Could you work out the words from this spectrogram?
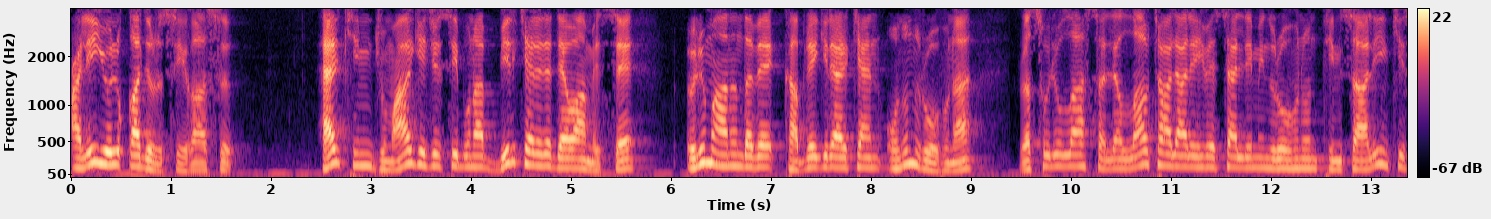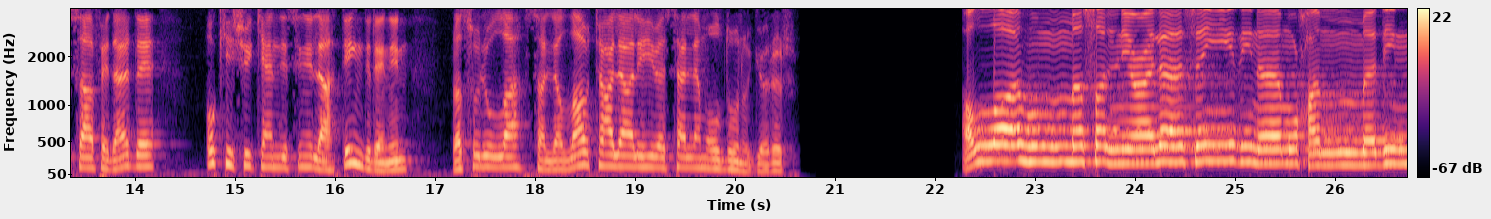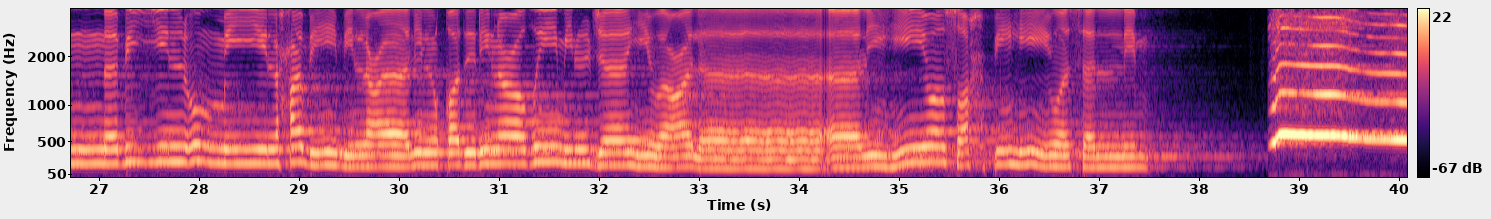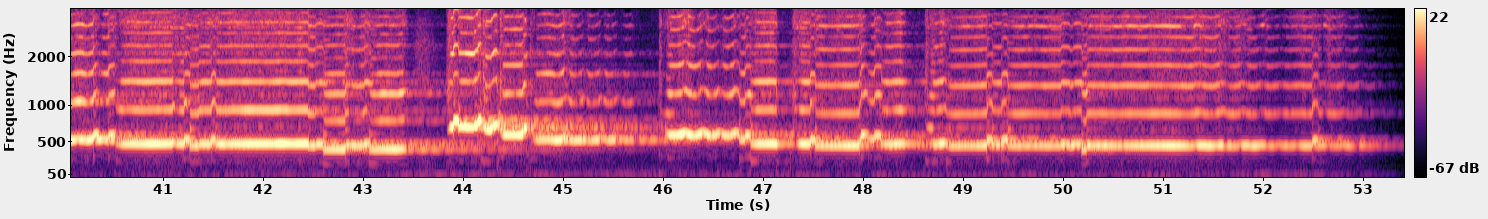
Aliyül Kadir sigası. Her kim cuma gecesi buna bir kere de devam etse, ölüm anında ve kabre girerken onun ruhuna, Resulullah sallallahu teala aleyhi ve sellemin ruhunun timsali inkisaf eder de, o kişi kendisini lahde indirenin, Resulullah sallallahu teala aleyhi ve sellem olduğunu görür. Allahümme salli ala seyyidina Muhammedin nebiyyil ummi الحبيب العالي القدر العظيم الجاه وعلى آله وصحبه وسلم.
